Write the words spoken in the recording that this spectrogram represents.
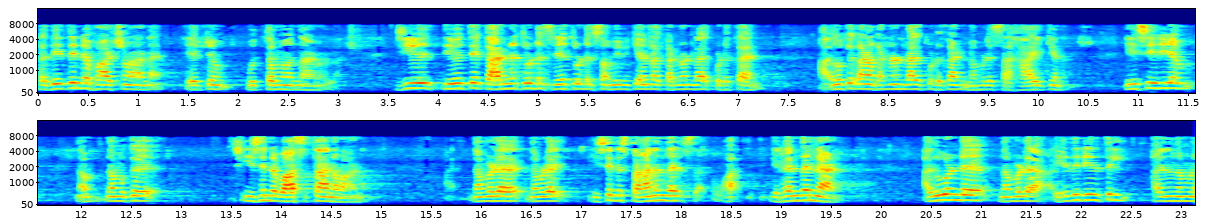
ഹൃദയത്തിന്റെ ഭാഷമാണ് ഏറ്റവും ഉത്തമമെന്നാണുള്ളത് ജീവി ദൈവത്തെ കാരണത്തോടും സ്നേഹത്തോടും സമീപിക്കാനുള്ള കണ്ണുണ്ടാക്കി കൊടുക്കാൻ നോക്കി കാണാൻ കണ്ണുണ്ടാക്കി കൊടുക്കാൻ നമ്മൾ സഹായിക്കണം. ഈ ശരീരം നമുക്ക് ഈശന്റെ വാസസ്ഥാനമാണ്. നമ്മൾ നമ്മുടെ ഈശന്റെ സ്ഥാനം ഗ്രഹം തന്നെയാണ്. അതുകൊണ്ട് നമ്മൾ ഏത് രീതിയിൽ അതിന് നമ്മൾ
